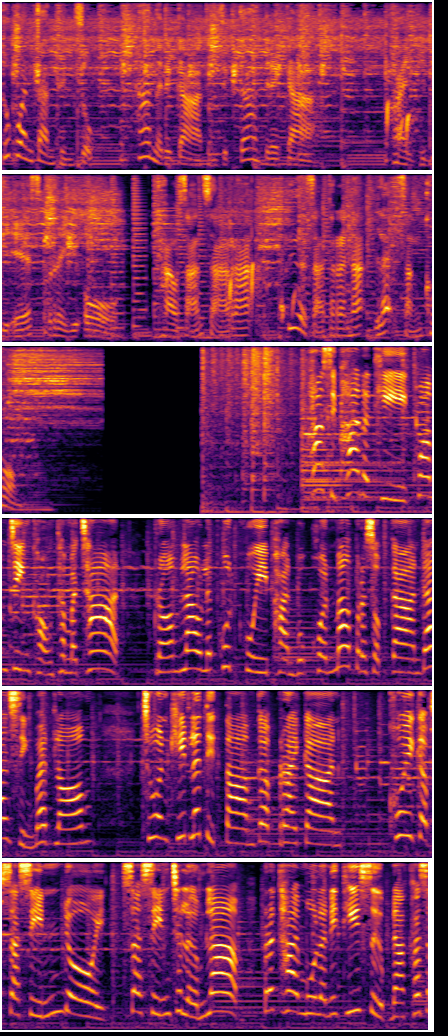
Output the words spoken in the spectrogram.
ทุกวันจันทร์ถึงศุกร์5นาฬิกาถึง 19นาฬิกาไทย PBS Radio ข่าวสารสาระเพื่อสาธารณะและสังคม 55นาทีความจริงของธรรมชาติ พร้อมเล่าและพูดคุยผ่านบุคคลมากประสบการณ์ด้านสิ่งแวดล้อม ชวนคิดและติดตามกับรายการ คุยกับศศินโดยศศินเฉลิมลาบประธานมูลนิธิสืบนาคเส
